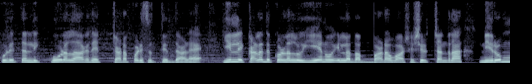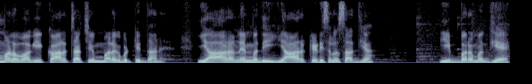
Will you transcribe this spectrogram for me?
ಕುಳಿತಲ್ಲಿ ಕೂಡಲಾಗದೆ ಚಡಪಡಿಸುತ್ತಿದ್ದಾಳೆ. ಇಲ್ಲಿ ಕಳೆದುಕೊಳ್ಳಲು ಏನೂ ಇಲ್ಲದ ಬಡವ ಶಿಶಿರ್ಚಂದ್ರ ನಿರುಮ್ಮಳವಾಗಿ ಕಾಲಚಾಚಿ ಮಲಗಿಬಿಟ್ಟಿದ್ದಾನೆ. ಯಾರ ನೆಮ್ಮದಿ ಯಾರು ಕೆಡಿಸಲು ಸಾಧ್ಯ? ಇಬ್ಬರ ಮಧ್ಯೆ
